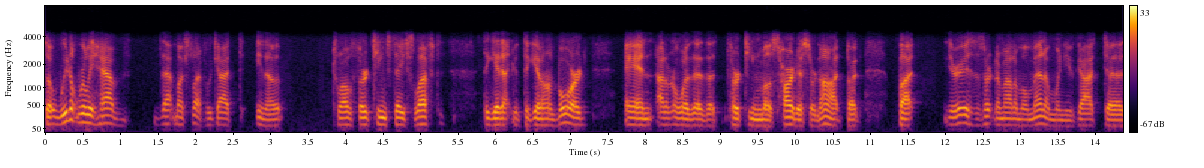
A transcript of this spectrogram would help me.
So we don't really have that much left. We got you know 12, 13 states left to get to get on board, and I don't know whether the 13 most hardest or not, but but there is a certain amount of momentum when you've got uh,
